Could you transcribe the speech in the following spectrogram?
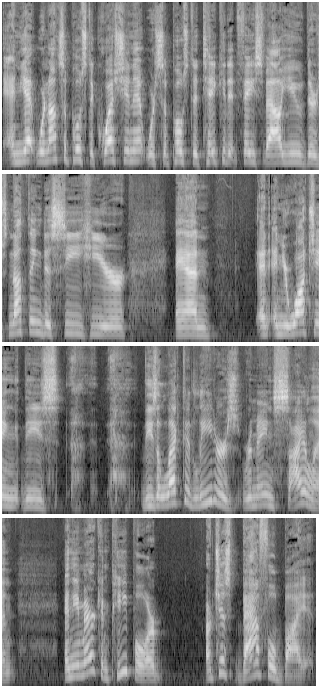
and yet we're not supposed to question it. We're supposed to take it at face value. There's nothing to see here. And and, and you're watching these these elected leaders remain silent, and the American people are are just baffled by it.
